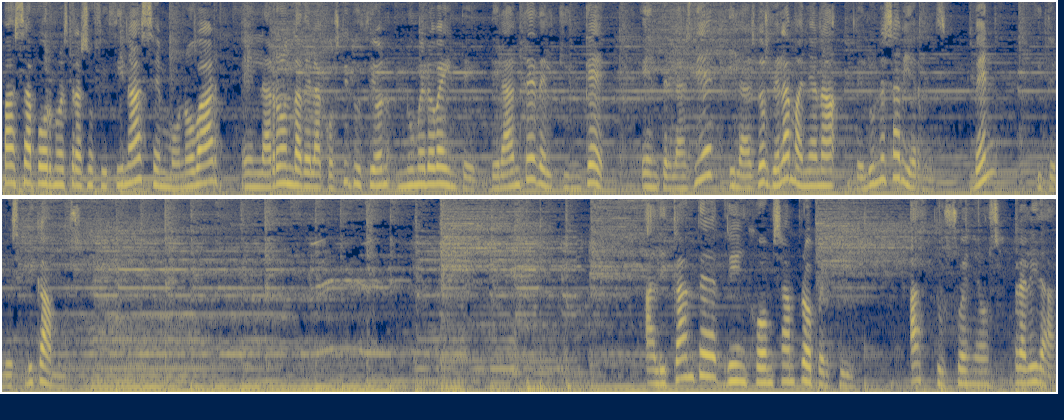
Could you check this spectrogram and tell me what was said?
Pasa por nuestras oficinas en Monobar, en la Ronda de la Constitución número 20, delante del Quinqué, entre las 10 y las 2 de la mañana de lunes a viernes. Ven y te lo explicamos. Alicante Dream Homes and Property. Haz tus sueños realidad.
